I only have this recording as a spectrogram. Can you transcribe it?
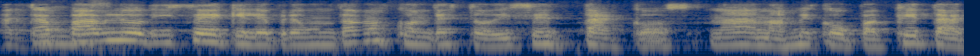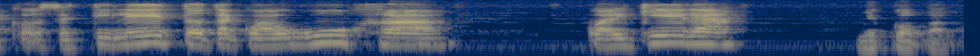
Acá Pablo dice que le preguntamos, contestó, dice tacos, nada más me copa. ¿Qué tacos? Estileto, taco aguja, cualquiera. Me copa.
